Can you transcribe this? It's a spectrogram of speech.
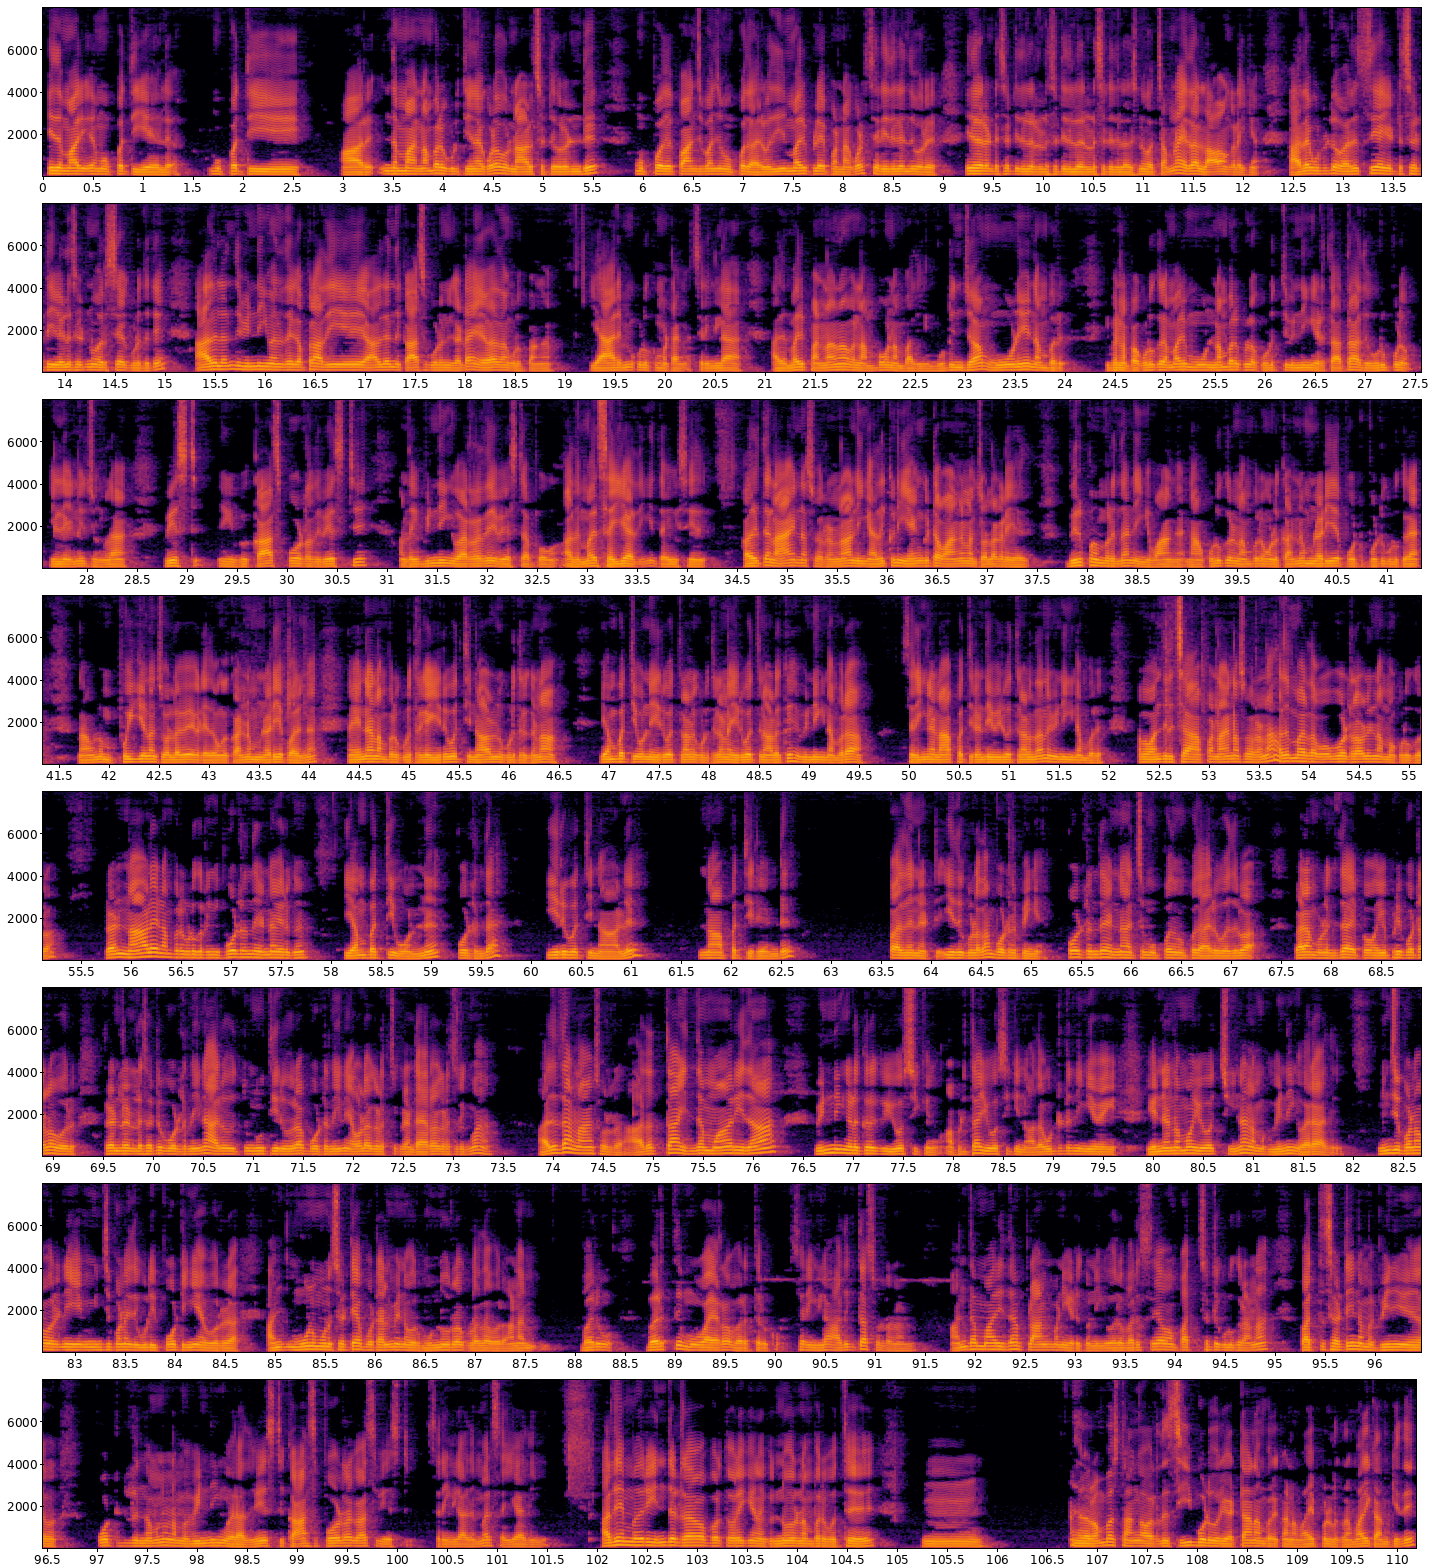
இது மாதிரி முப்பத்தி ஏழு முப்பத்தி ஆறு இந்த மாதிரி நம்பரை கொடுத்தீங்கன்னா கூட ஒரு நாலு செட்டு ரெண்டு முப்பது பாஞ்சு பாஞ்சு முப்பது அறுபது இது மாதிரி ப்ளே பண்ணால் கூட சரி இதுலேருந்து ஒரு இதில் ரெண்டு செட்டு இதில் ரெண்டு செட்டு இதில் ரெண்டு செட்டு இதில் செட்டு வச்சோம்னா ஏதாவது லாபம் கிடைக்கும். அதை விட்டுட்டு வரிசையாக எட்டு செட்டு ஏழு செட்டுன்னு வரிசையாக கொடுத்துட்டு அதுலேருந்து வின்னிங் வந்ததுக்கப்புறம் அது அதுலேருந்து காசு கொடுன்னு கேட்டால் எவ்வளோ தான் கொடுப்பாங்க. யாருமே கொடுக்க மாட்டாங்க. சரிங்களா? அது மாதிரி பண்ணாலும் அவன் நம்பவும் நம்பாதீங்க. முடிஞ்சால் மூணே நம்பரு இப்போ நம்ம கொடுக்குற மாதிரி மூணு நம்பருக்குள்ளே கொடுத்து வின்னிங் எடுத்தால் தான் அது உருப்பிடும். இல்லைன்னு வச்சுங்களேன் வேஸ்ட்டு நீங்கள் இப்போ காசு போடுறது வேஸ்ட்டு அந்த வின்னிங் வர்றதே வேஸ்ட்டாக போகும். அது மாதிரி செய்யாதீங்க தயவு செய்து அதுக்கு தான் நான் என்ன சொல்கிறேன்னா நீங்கள் அதுக்குன்னு என்கிட்ட வாங்கலாம் சொல்ல கிடையாது. விருப்பம் இருந்தால் நீங்கள் வாங்க. நான் கொடுக்குற நம்பர் உங்களுக்கு கண்ணு முன்னாடியே போட்டு போட்டு கொடுக்குறேன். நான் ஒன்றும் பொய்யெல்லாம் சொல்லவே கிடையாது. உங்கள் கண்ணு முன்னாடியே பாருங்கள் நான் என்ன நம்பர் கொடுத்துருக்கேன்? இருபத்தி நாலுன்னு கொடுத்துருக்கேன்னா எண்பத்தி ஒன்று இருபத்தி நாலு கொடுத்துருக்கேன் இருபத்தி நாலுக்கு வின்னிங் நம்பரா சரிங்களா? நாற்பத்தி ரெண்டு இருபத்தி நாலு தானே வின்னிங் நம்பரு அப்போ வந்துருச்சா? அப்போ நான் என்ன சொல்கிறேன்னா அது மாதிரி தான் ஒவ்வொரு ட்ராவலையும் நம்ம கொடுக்குறோம். ரெண்டு நாலே நம்பர் கொடுக்குறீங்க போட்டிருந்தா என்ன இருக்கும்? எண்பத்தி ஒன்று போட்டிருந்தா இருபத்தி நாலு நாற்பத்தி ரெண்டு பதினெட்டு. இதுக்குள்ளே தான் போட்டிருப்பீங்க. போட்டிருந்தா என்ன ஆச்சு? முப்பது முப்பது அறுபது ரூபா. வேலை முடிஞ்சுதா? இப்போ எப்படி போட்டாலும் ஒரு ரெண்டு ரெண்டு செட்டு போட்டிருந்தீங்கன்னா அறுபது நூற்றி இருபது ரூபா போட்டிருந்தீங்கன்னா எவ்வளோ கிடச்சிருக்கு? ரெண்டாயிரரூவா கிடச்சிருக்குமா? அதுதான் நான் சொல்கிறேன் அதைத்தான் இந்த மாதிரி தான் வின்னிங் எடுக்கிறதுக்கு யோசிக்கணும். அப்படி தான் யோசிக்கணும். அதை விட்டுட்டு நீங்கள் என்னென்னமோ யோசிச்சிங்கன்னா நமக்கு வின்னிங் வராது. மிஞ்சி போனால் ஒரு நீ மிஞ்சி போனால் இது இப்படி போட்டிங்க. ஒரு அஞ்சு மூணு மூணு செட்டே போட்டாலுமே இன்னும் ஒரு முந்நூறுரூவாக்குள்ளே தான் வரும். ஆனால் வரும் வறுத்து மூவாயிரரூவா வறுத்து இருக்கும். சரிங்களா? அதுக்கு தான் சொல்கிறேன் நான். அந்த மாதிரி தான் பிளான் பண்ணி எடுக்கணும். நீங்கள் ஒரு வரிசையாக அவன் பத்து செட்டு கொடுக்குறான்னா பத்து செட்டையும் நம்ம வி போட்டுட்டு இருந்தோம்னா நம்ம வின்னிங் வராது. வேஸ்ட்டு காசு போடுற காசு வேஸ்ட்டு சரிங்களா? அது மாதிரி செய்யாதீங்க. அதே மாதிரி இந்த ட்ராவை பொறுத்த வரைக்கும் எனக்கு இன்னொரு நம்பர் வந்து இதில் ரொம்ப ஸ்ட்ராங்காக வர்றது சி போர்டு ஒரு எட்டாம் நம்பருக்கான வாய்ப்புகள் இருக்கிற மாதிரி காமிக்குது.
